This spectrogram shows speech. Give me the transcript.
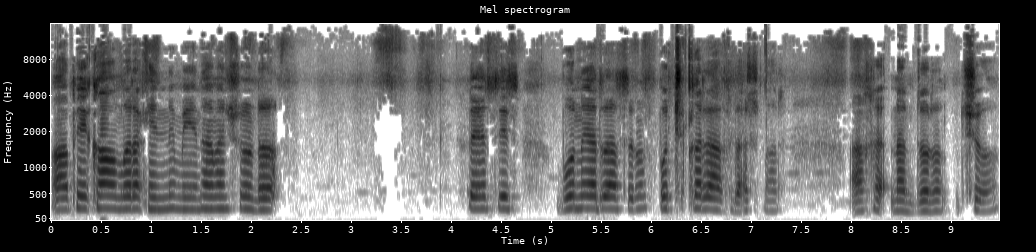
APK olarak indirmeyin hemen şurada. Ve siz bunu yazarsanız bu çıkar arkadaşlar. Arkadaşlar durun şu.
